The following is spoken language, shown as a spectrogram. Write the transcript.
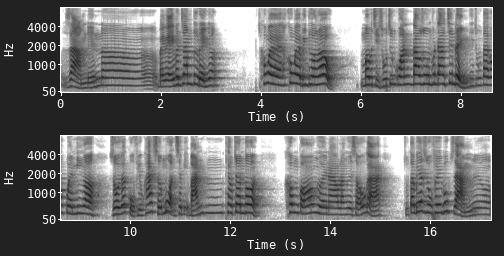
Giảm đến ờ, uh, 77% từ đỉnh rồi không hề không hề bình thường đâu. Mà chỉ số chứng khoán Dow Jones vẫn đang trên đỉnh thì chúng ta có quyền nghi ngờ. Rồi các cổ phiếu khác sớm muộn sẽ bị bán ừ, theo chân thôi. Không có người nào là người xấu cả. Chúng ta biết dù Facebook giảm ừ,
